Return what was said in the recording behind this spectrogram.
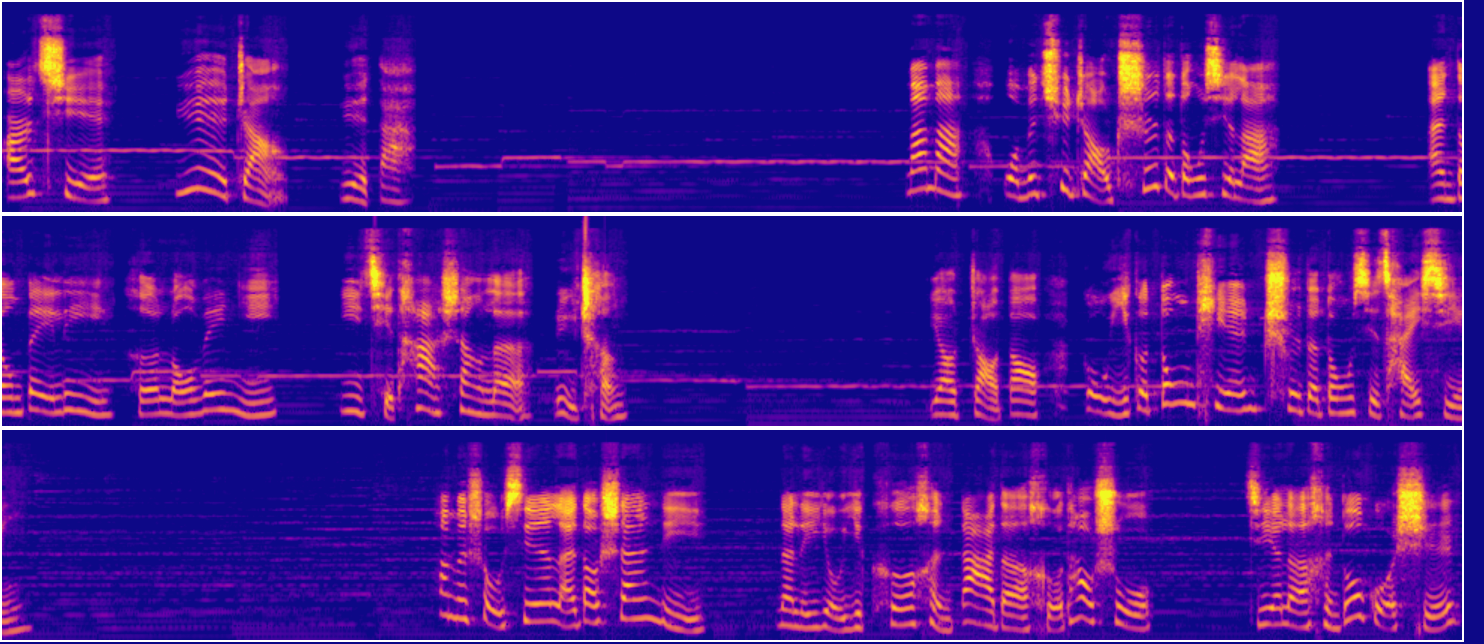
而且越长越大。妈妈，我们去找吃的东西啦！安东贝利和龙威尼一起踏上了旅程，要找到够一个冬天吃的东西才行。他们首先来到山里，那里有一棵很大的核桃树，结了很多果实。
